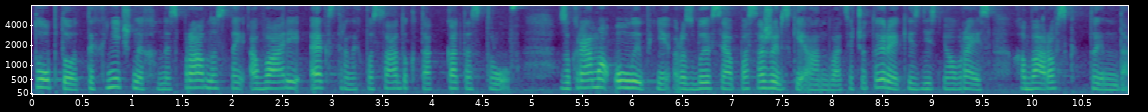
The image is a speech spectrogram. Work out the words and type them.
тобто технічних несправностей, аварій, екстрених посадок та катастроф. Зокрема, у липні розбився пасажирський Ан-24, який здійснював рейс Хабаровськ-Тинда.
